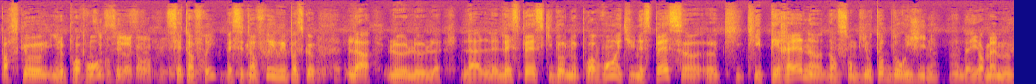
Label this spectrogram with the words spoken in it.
Parce que il est poivron, C'est considéré comme un fruit. c'est un fruit. Mais c'est un fruit, oui, parce que la- le- le- la- l'espèce qui donne le poivron est une espèce euh, qui, qui est pérenne dans son biotope d'origine. hein. D'ailleurs, même euh,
